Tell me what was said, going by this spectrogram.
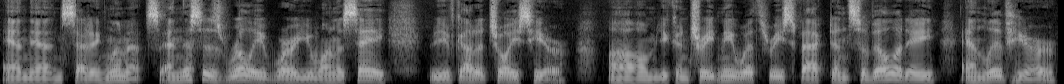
And then setting limits. And this is really where you want to say, you've got a choice here. Um, you can treat me with respect and civility and live here,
